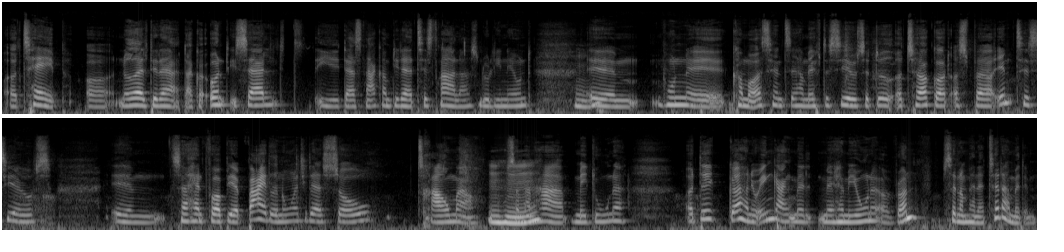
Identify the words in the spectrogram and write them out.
og tab og noget af alt det der, der gør ondt, især i deres snak om de der testraler, som du lige nævnte. Mm. Øhm, hun øh, kommer også hen til ham efter Sirius er død, og tør godt at spørge ind til Sirius. Øhm, så han får bearbejdet nogle af de der sorgtraumer, Mhm. mm-hmm. som han har med Luna. Og det gør han jo ikke engang med, med Hermione og Ron, selvom han er tættere med dem.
